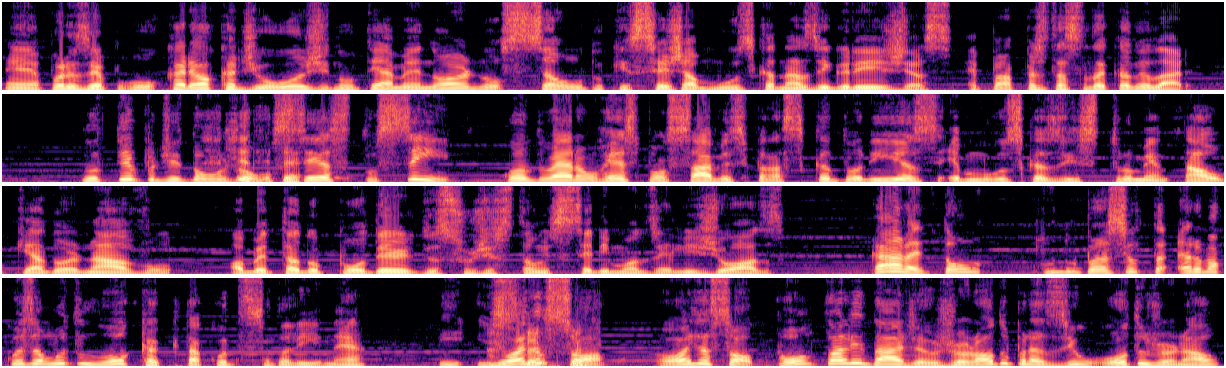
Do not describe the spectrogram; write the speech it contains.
é, por exemplo, o carioca de hoje não tem a menor noção do que seja música nas igrejas. É para a apresentação da Candelária. No tempo de Dom João VI, sim, quando eram responsáveis pelas cantorias e músicas instrumental que adornavam, aumentando o poder de sugestão em cerimônias religiosas. Cara, então, no Brasil tá, era uma coisa muito louca que está acontecendo ali, né? E, e olha só, olha só, pontualidade. O Jornal do Brasil, outro jornal,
